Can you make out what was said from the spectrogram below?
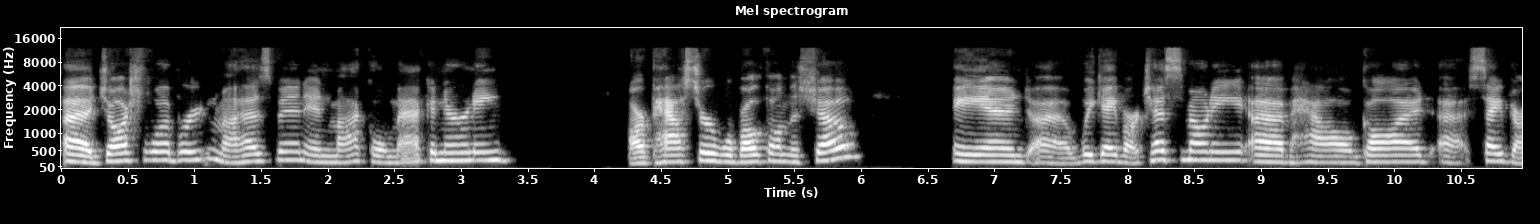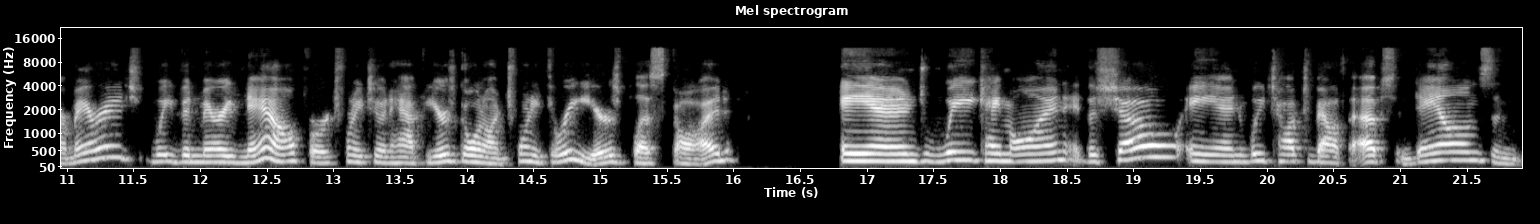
Uh, Joshua Bruton, my husband, and Michael McInerney, our pastor, were both on the show and uh, we gave our testimony of how God uh, saved our marriage. We've been married now for 22 and a half years, going on 23 years, bless God. And we came on the show and we talked about the ups and downs and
